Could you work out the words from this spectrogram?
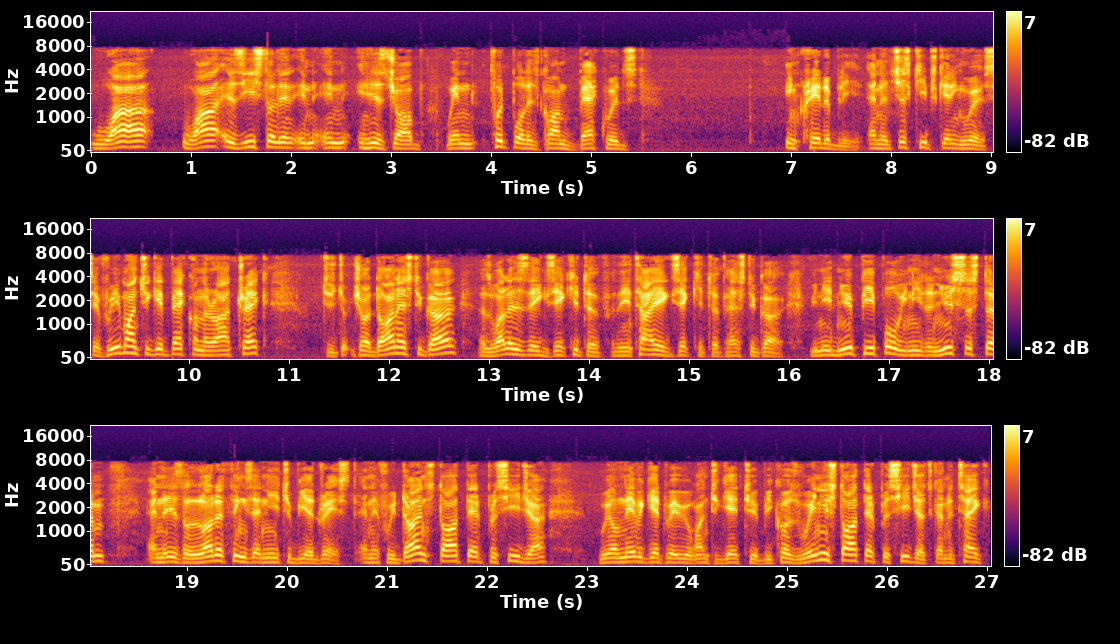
why why is he still in, in, in his job when football has gone backwards? Incredibly and it just keeps getting worse if we want to get back on the right track Jordaan has to go, as well as the executive. The entire executive has to go. We need new people, we need a new system, and there's a lot of things that need to be addressed. And if we don't start that procedure, we'll never get where we want to get to because when you start that procedure, it's going to take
